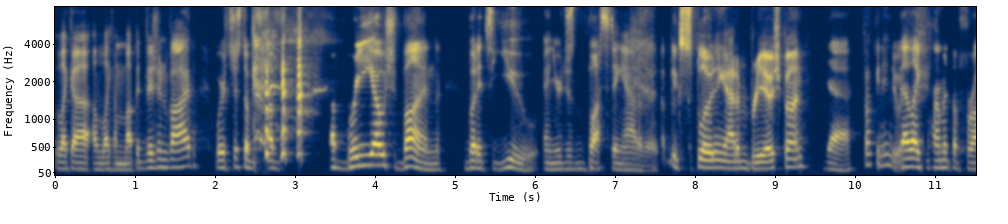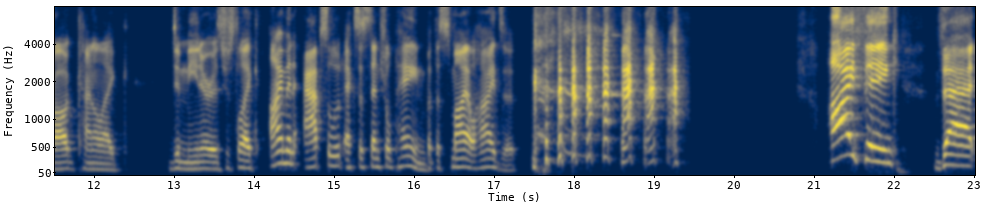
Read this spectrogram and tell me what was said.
like a, a like a Muppet Vision vibe, where it's just a, a a brioche bun, but it's you, and you're just busting out of it. Exploding out of brioche bun. Yeah, Fucking into it. that like Kermit the Frog kind of like demeanor is just like I'm in absolute existential pain, but the smile hides it. I think that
